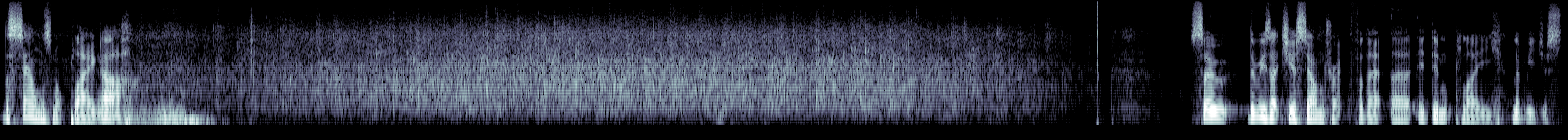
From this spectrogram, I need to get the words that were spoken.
The sound's not playing. Ah. So there is actually a soundtrack for that. Uh, it didn't play. Let me just,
